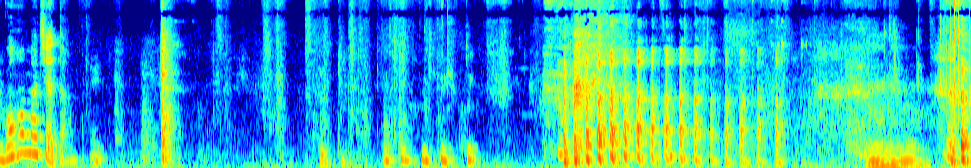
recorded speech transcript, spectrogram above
えご飯待ちやったん？うん。ちょっと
